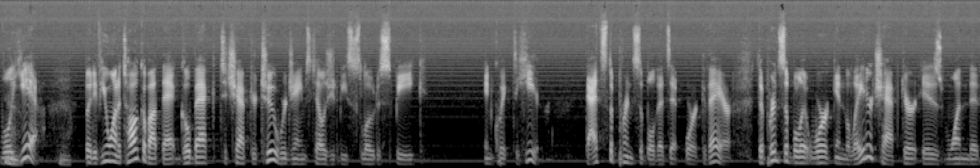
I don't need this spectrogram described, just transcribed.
Well, Yeah. yeah. Yeah. But if you want to talk about that, go back to chapter 2 where James tells you to be slow to speak and quick to hear. That's the principle that's at work there. The principle at work in the later chapter is one that,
